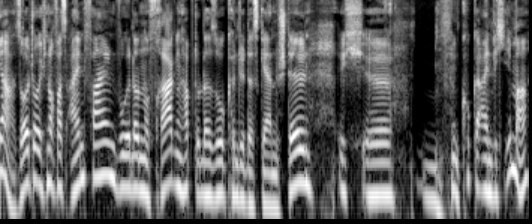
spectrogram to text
Ja, sollte euch noch was einfallen, wo ihr dann noch Fragen habt oder so, könnt ihr das gerne stellen. Ich äh, gucke eigentlich immer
